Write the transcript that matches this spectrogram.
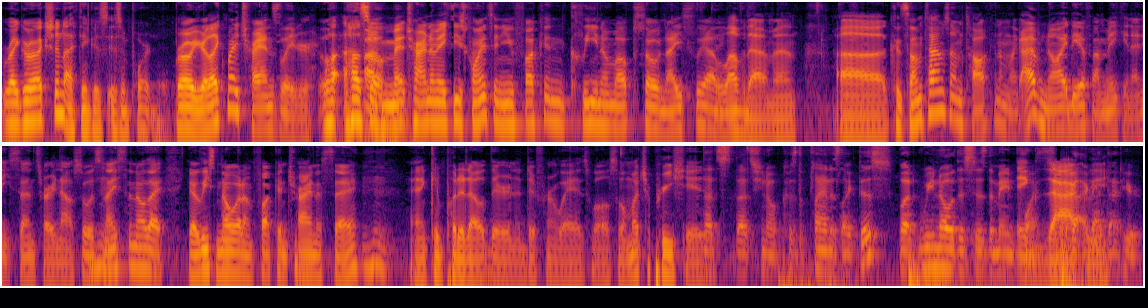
right direction, I think is is important. Bro, you're like my translator. Wha- How so? I'm uh, trying to make these points and you fucking clean them up so nicely. I love that, man. Uh, because sometimes I'm talking, I'm like, I have no idea if I'm making any sense right now. So it's mm-hmm. nice to know that you at least know what I'm fucking trying to say mm-hmm. and can put it out there in a different way as well. So much appreciated. that's that's you know because the plan is like this, but we know this is the main point. So I got- exactly. I got that here.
